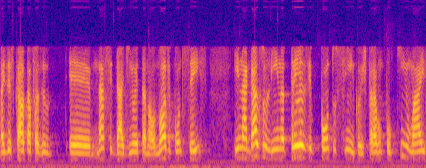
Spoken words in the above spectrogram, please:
mas esse carro está fazendo é, na cidade no etanol 9.6 e na gasolina 13.5. Eu esperava um pouquinho mais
